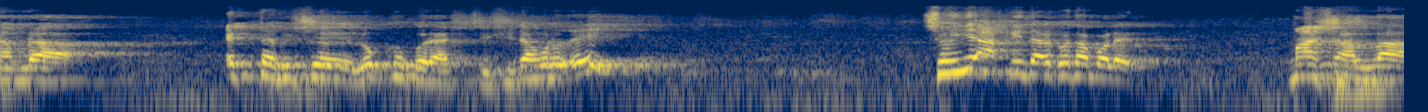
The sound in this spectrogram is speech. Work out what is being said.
আমরা একটা বিষয়ে লক্ষ্য করে আসছি, সেটা হলো এই। সহি আকিদার কথা বলেন। মাশা আল্লাহ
